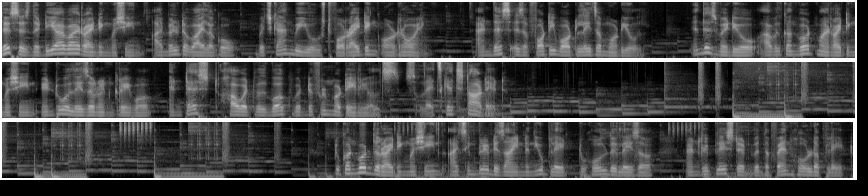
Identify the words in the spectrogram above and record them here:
This is the DIY writing machine I built a while ago, which can be used for writing or drawing. And this is a 40 watt laser module. In this video, I will convert my writing machine into a laser engraver and test how it will work with different materials. So let's get started. To convert the writing machine, I simply designed a new plate to hold the laser and replaced it with the pen holder plate.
